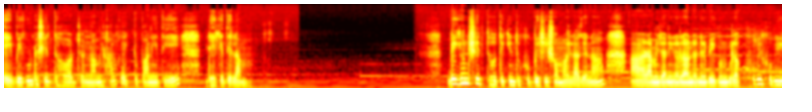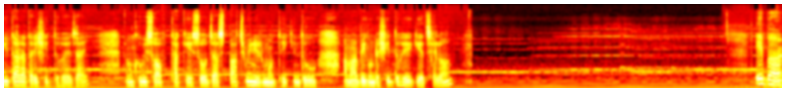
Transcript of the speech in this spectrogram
এই বেগুনটা সিদ্ধ হওয়ার জন্য আমি হালকা একটু পানি দিয়ে ঢেকে দিলাম। বেগুন সিদ্ধ হতে কিন্তু খুব বেশি সময় লাগে না। আর আমি জানি না, লন্ডনের বেগুনগুলো খুবই খুবই তাড়াতাড়ি সিদ্ধ হয়ে যায় এবং খুবই সফট থাকে। সো জাস্ট পাঁচ মিনিটের মধ্যেই কিন্তু আমার বেগুনটা সিদ্ধ হয়ে গিয়েছিল। এবার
